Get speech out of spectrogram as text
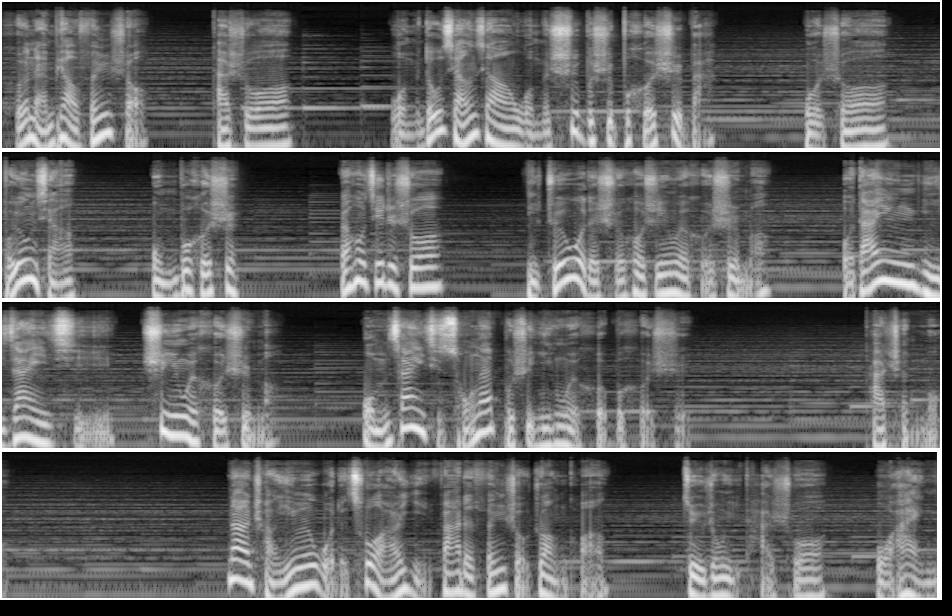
和男票分手。她说：“我们都想想，我们是不是不合适吧？”我说：“不用想，我们不合适。”然后接着说：“你追我的时候是因为合适吗？我答应你在一起是因为合适吗？我们在一起从来不是因为合不合适。”他沉默。那场因为我的错而引发的分手状况，最终以他说“我爱你”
